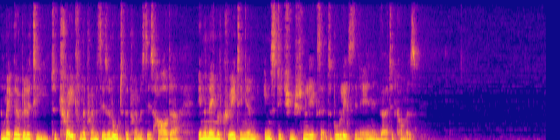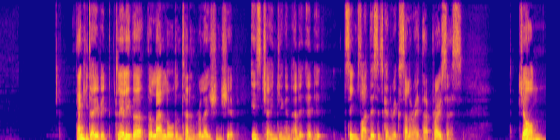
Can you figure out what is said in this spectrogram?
and make their ability to trade from the premises and alter the premises harder in the name of creating an institutionally acceptable lease in, in inverted commas. Thank you, David. Clearly, the, the landlord and tenant relationship is changing, and, and it, it, it seems like this is going to accelerate that process. John,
